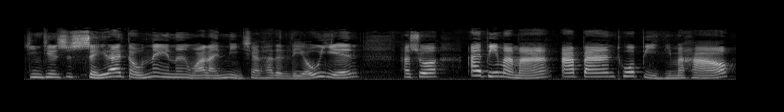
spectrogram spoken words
今天是谁来抖内呢？我要来念一下他的留言。他说：“艾比妈妈、阿班、托比，你们好，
